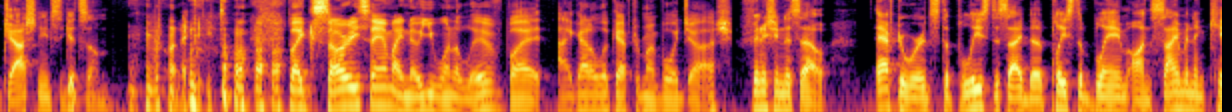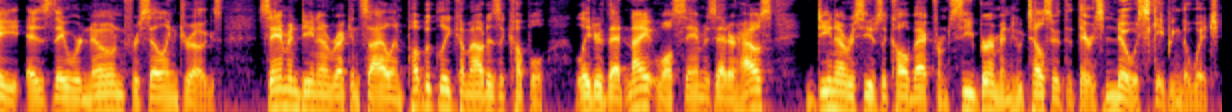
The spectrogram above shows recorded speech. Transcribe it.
josh needs to get some right. like, sorry, Sam. I know you want to live, but I gotta look after my boy Josh. Finishing this out. Afterwards, the police decide to place the blame on Simon and Kate as they were known for selling drugs. Sam and Dina reconcile and publicly come out as a couple. Later that night, while Sam is at her house, Dina receives a call back from C. Berman who tells her that there is no escaping the witch.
